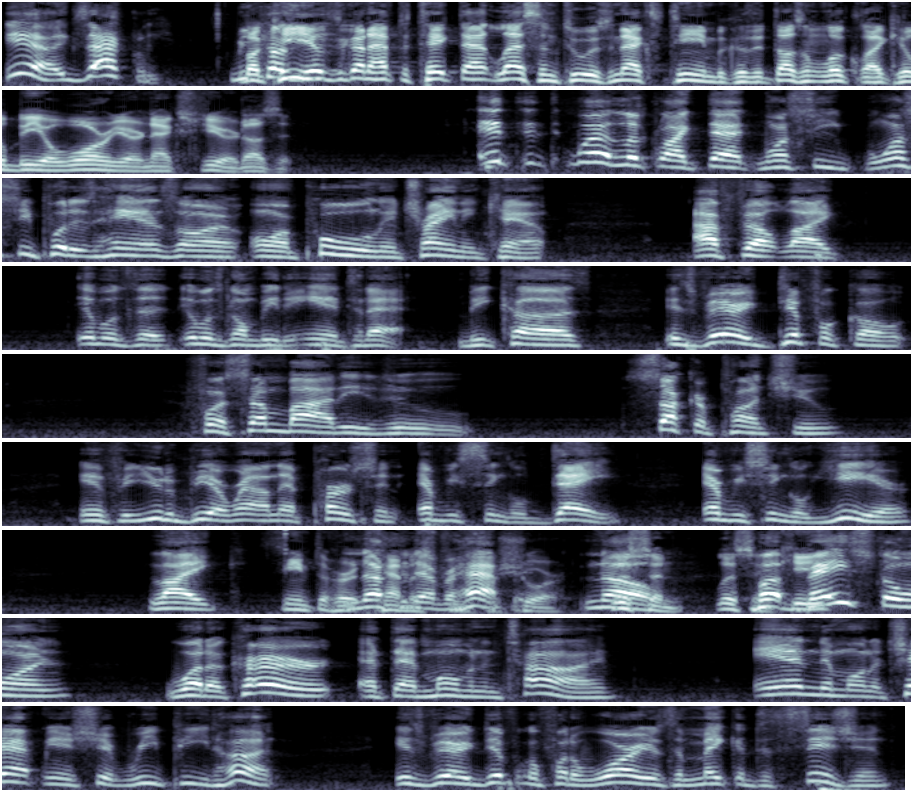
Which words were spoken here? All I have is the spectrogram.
Yeah, exactly. But he is going to have to take that lesson to his next team because it doesn't look like he'll be a warrior next year, does it? it, it well it looked like that once he once he put his hands on on Poole in training camp i felt like it was a, it was going to be the end to that because it's very difficult for somebody to sucker punch you and for you to be around that person every single day every single year like Seemed to hurt nothing ever happened sure. no Listen, listen, but Key. based on what occurred at that moment in time and them on a championship repeat hunt, it's very difficult for the Warriors to make a decision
